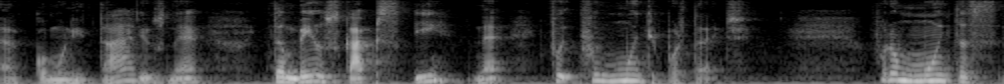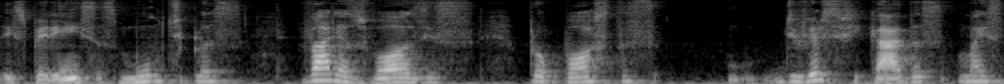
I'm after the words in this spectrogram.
eh, comunitários, né? também os CAPS-I, né? foi, foi muito importante. Foram muitas experiências múltiplas, várias vozes, propostas diversificadas, mas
